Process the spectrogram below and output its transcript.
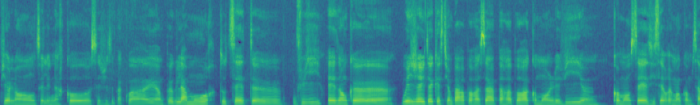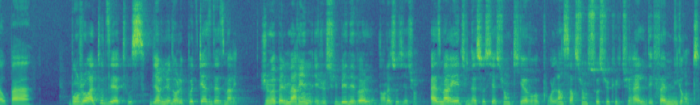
violent, c'est les narcos et je sais pas quoi, et un peu glamour, toute cette euh, vie. Et donc, oui, j'ai eu des questions par rapport à ça, par rapport à comment on le vit, comment c'est, si c'est vraiment comme ça ou pas. Bonjour à toutes et à tous, bienvenue dans le podcast d'Azmarie. Je m'appelle Marine et je suis bénévole dans l'association. Azmarie est une association qui œuvre pour l'insertion socioculturelle des femmes migrantes.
